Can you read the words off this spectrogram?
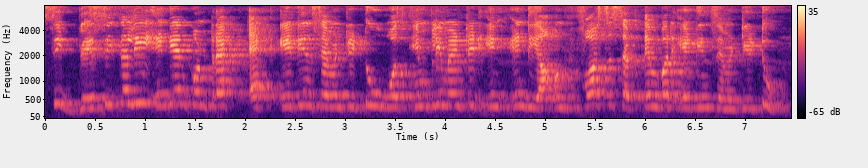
See, basically Indian Contract Act 1872 was implemented in India on 1st September 1872.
